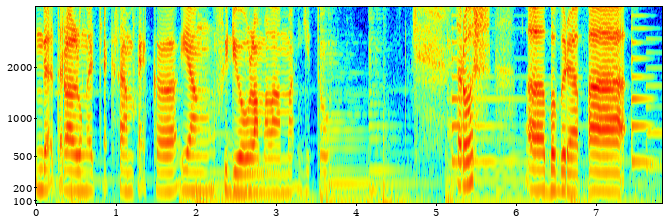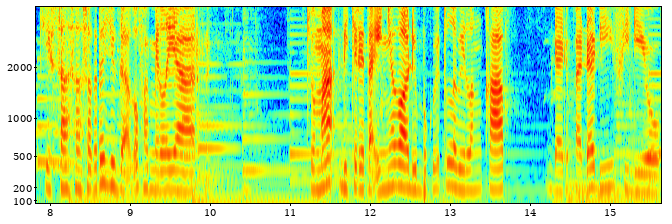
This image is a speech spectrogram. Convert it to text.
nggak terlalu ngecek sampai ke yang video lama-lama gitu. Terus uh, beberapa kisah sosok itu juga aku familiar. Cuma diceritainnya kalau di buku itu lebih lengkap daripada di video.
